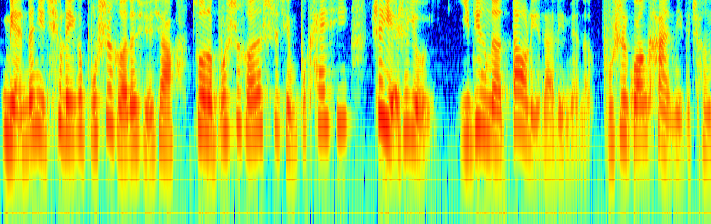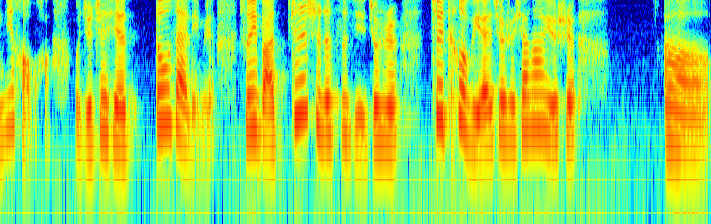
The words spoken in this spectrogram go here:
免得你去了一个不适合的学校，做了不适合的事情不开心。这也是有一定的道理在里面的，不是光看你的成绩好不好。我觉得这些都在里面。所以把真实的自己，就是最特别，就是相当于是，呃，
